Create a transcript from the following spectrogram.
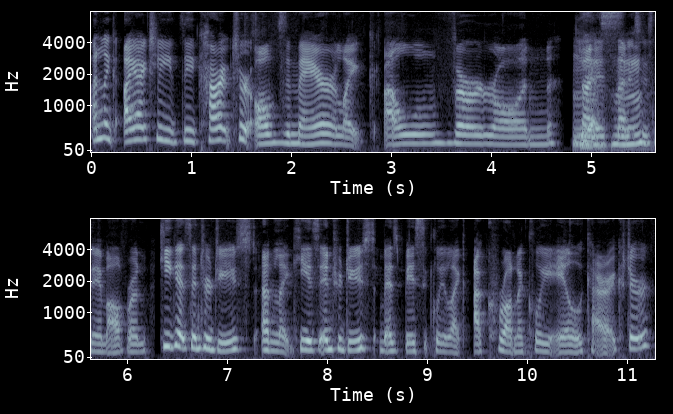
And like I actually the character of the mayor, like alveron that is Yes. that is his name, alveron He gets introduced and like he is introduced as basically like a chronically ill character.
